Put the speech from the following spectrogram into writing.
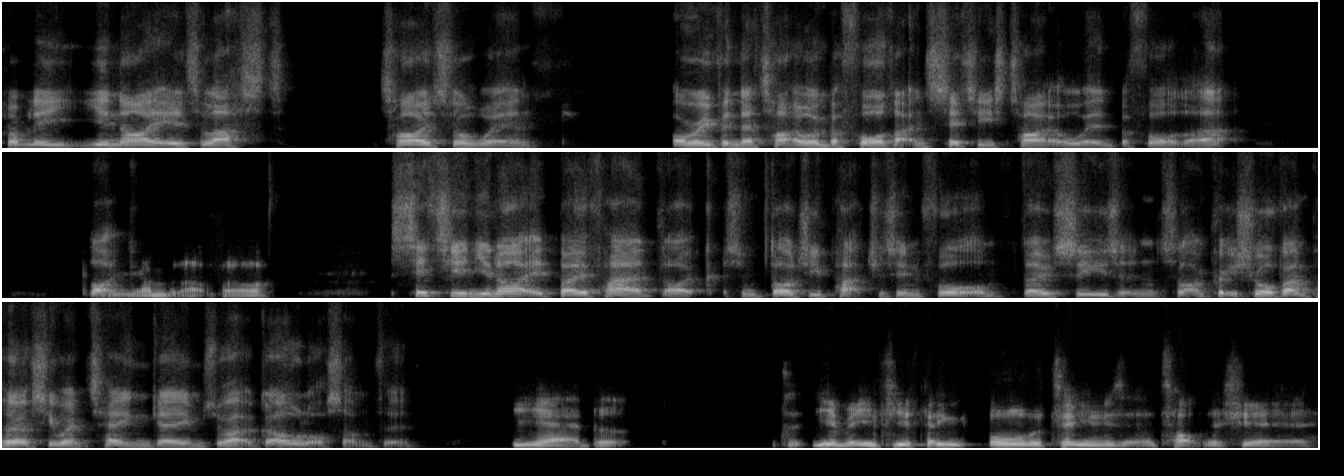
probably United's last title win, or even their title win before that, and City's title win before that, I like remember that far. City and United both had like some dodgy patches in form those seasons. Like, I'm pretty sure Van Persie went ten games without a goal or something. Yeah, but yeah, but if you think all the teams at the top this year,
